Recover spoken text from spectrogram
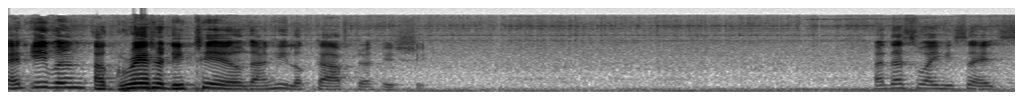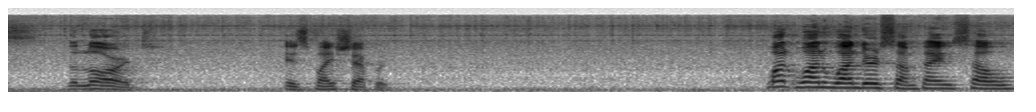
in even a greater detail than he looked after his sheep. And that's why he says, The Lord is my shepherd. What one wonders sometimes how,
